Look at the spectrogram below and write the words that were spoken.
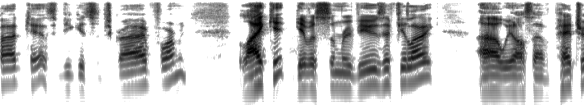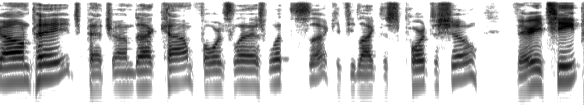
Podcast." If you could subscribe for me, like it, give us some reviews if you like. Uh, we also have a Patreon page, patreon.com forward slash what the suck. If you'd like to support the show, very cheap.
